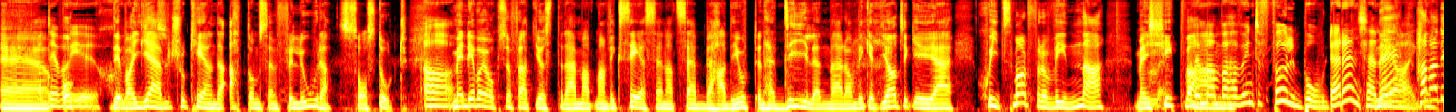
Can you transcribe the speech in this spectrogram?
Eh, det var det var jävligt chockerande att de sen förlorade så stort. Ja. Men det var ju också för att just det där med att man fick se sen att Sebbe hade gjort den här dealen med dem, vilket jag tycker är skitsmart för att vinna. Men shit vad Men man han... behöver ju inte fullborda den känner Nej, jag. han hade,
